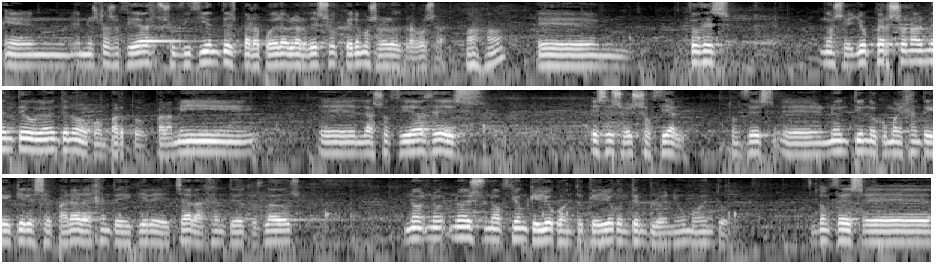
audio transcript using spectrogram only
en, en nuestra sociedad suficientes para poder hablar de eso. Queremos hablar de otra cosa. Ajá. Eh, entonces, no sé, yo personalmente obviamente no lo comparto. Para mí eh, la sociedad es, es eso, es social. Entonces, eh, no entiendo cómo hay gente que quiere separar, hay gente que quiere echar a gente de otros lados. No, no, no es una opción que yo, que yo contemplo en ningún momento. Entonces, eh,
